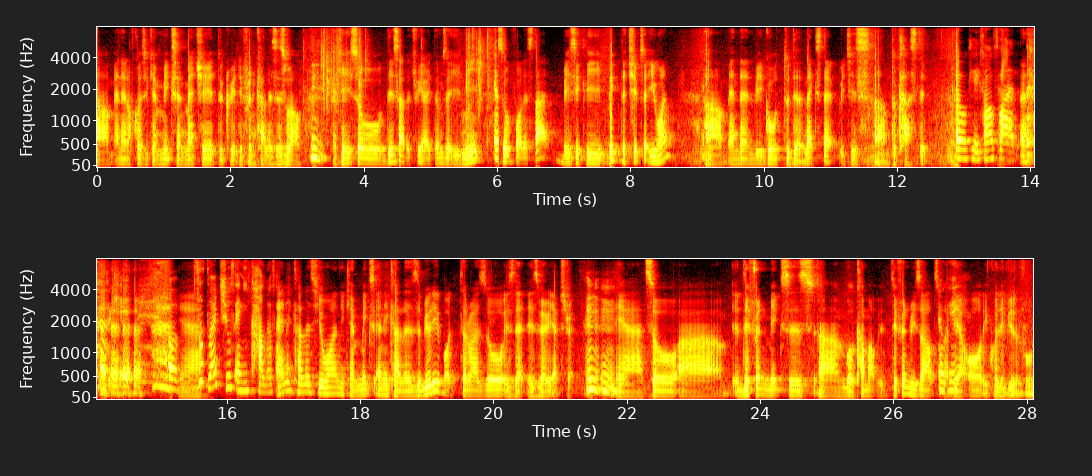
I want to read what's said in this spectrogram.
um, and then of course you can mix and match it to create different colors as well. Okay, so these are the three items that you need. So for the start, basically pick the chips that you want, um, and then we go to the next step, which is um, to cast it. Okay, sounds fun. okay. Um, Yeah. So do I choose any colors? Any like- colors you want, you can mix any colors. The beauty about terrazzo is that it's very abstract. Yeah, so uh, different mixes um, will come up with different results, but they are all equally beautiful.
